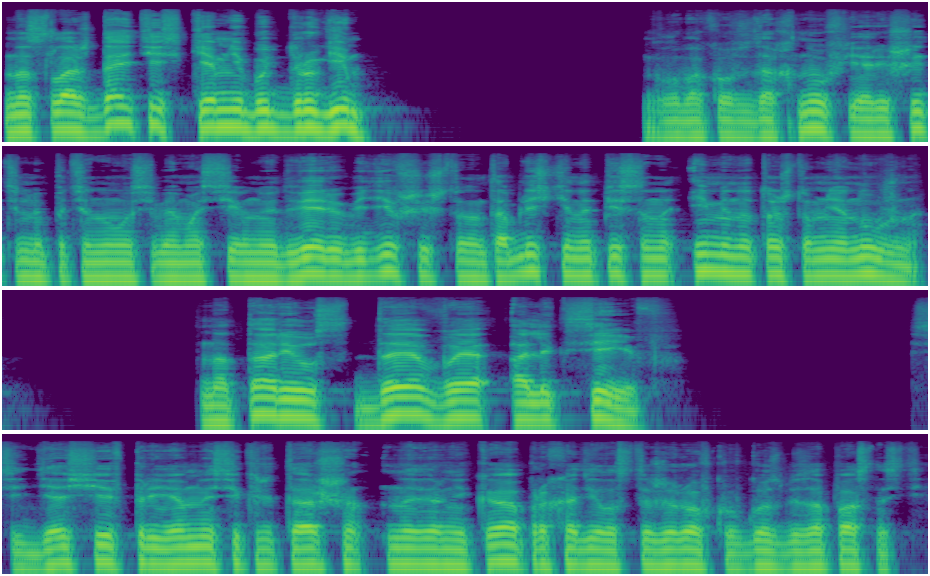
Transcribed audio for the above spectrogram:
Наслаждайтесь кем-нибудь другим. Глубоко вздохнув, я решительно потянул на себя массивную дверь, убедившись, что на табличке написано именно то, что мне нужно. Нотариус Д.В. Алексеев. Сидящая в приемной секретарша наверняка проходила стажировку в госбезопасности.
